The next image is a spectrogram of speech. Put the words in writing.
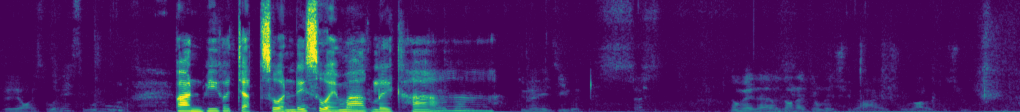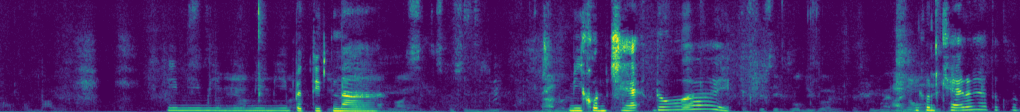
Je vais aller au resto. Oui, c'est mon anniversaire. บ้านพี่เขาจัดสวนได้สวยมากเลยค่ะ Tu m'avais dit, ouais. Non, mais là, dans l'avion, là, je vais voir, je vais voir là tout de suite. Je vais en train de marier. มีมีมีมีมีมีปฏิทนา มีคนแคะด้วย มีคนแคะด้วยนะทุกคน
